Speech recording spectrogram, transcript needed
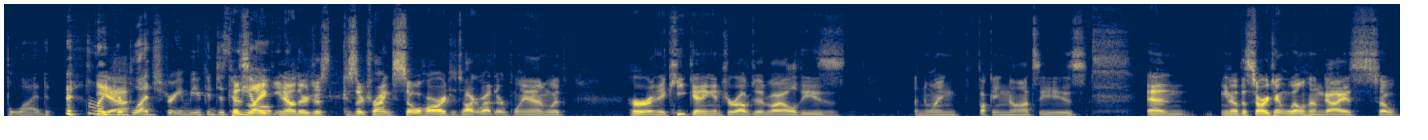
blood, like Yeah. your bloodstream. You could just Because feel like you know they're just because they're trying so hard to talk about their plan with her, and they keep getting interrupted by all these annoying fucking Nazis. And you know the Sergeant Wilhelm guy is so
